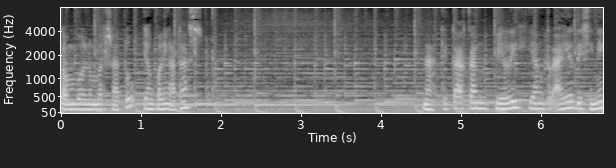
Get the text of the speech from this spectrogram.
tombol nomor satu yang paling atas. Nah, kita akan pilih yang terakhir di sini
